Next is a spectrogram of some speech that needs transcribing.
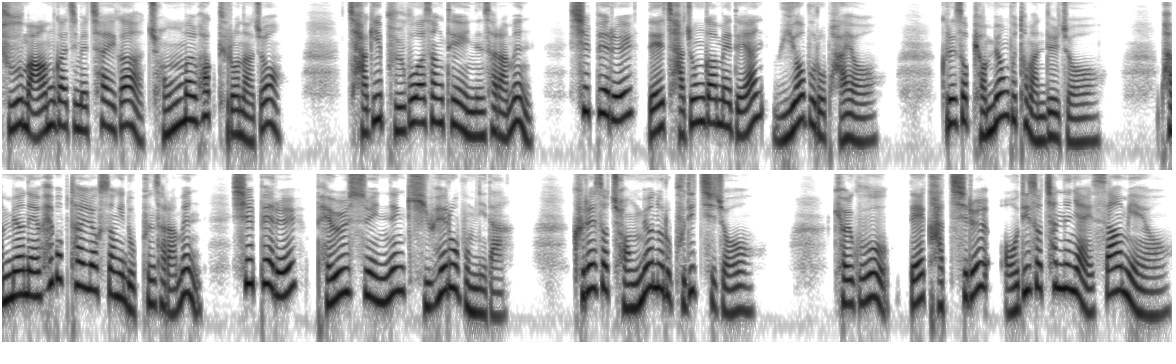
두 마음가짐의 차이가 정말 확 드러나죠? 자기 불구화 상태에 있는 사람은 실패를 내 자존감에 대한 위협으로 봐요. 그래서 변명부터 만들죠. 반면에 회복 탄력성이 높은 사람은 실패를 배울 수 있는 기회로 봅니다. 그래서 정면으로 부딪히죠. 결국 내 가치를 어디서 찾느냐의 싸움이에요.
